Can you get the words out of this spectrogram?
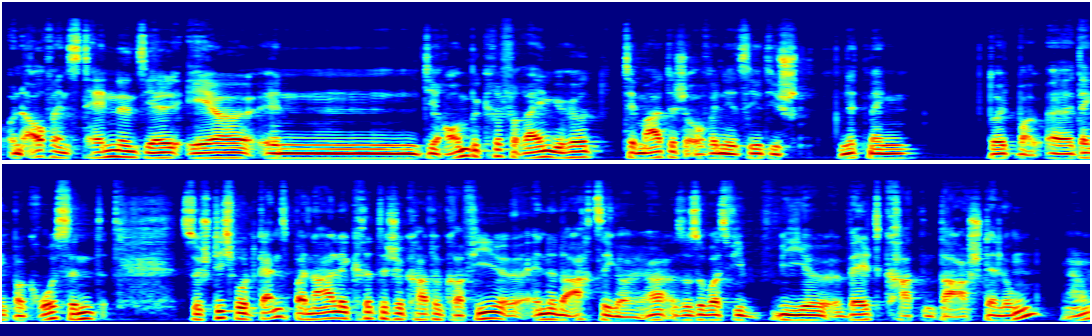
Und auch wenn es tendenziell eher in die Raumbegriffe reingehört, thematisch, auch wenn jetzt hier die Schnittmengen deutbar, äh, denkbar groß sind. So Stichwort ganz banale kritische Kartografie Ende der 80er, ja, also sowas wie, wie Weltkartendarstellung, ja.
